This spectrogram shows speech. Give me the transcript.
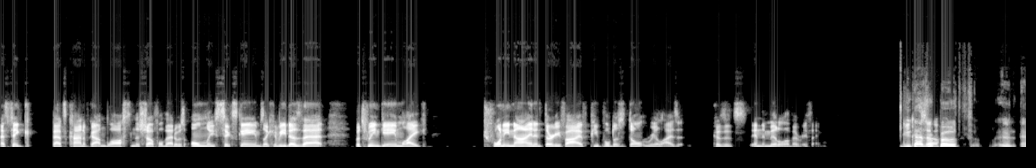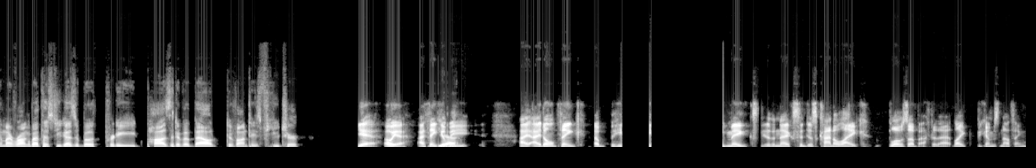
I think that's kind of gotten lost in the shuffle that it was only six games. Like if he does that between game like 29 and 35, people just don't realize it because it's in the middle of everything. You guys So- are both. uh, Am I wrong about this? You guys are both pretty positive about Devonte's future. Yeah. Oh yeah. I think he'll Yeah. be. I I don't think a, he makes the next and just kind of like blows up after that, like becomes nothing.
